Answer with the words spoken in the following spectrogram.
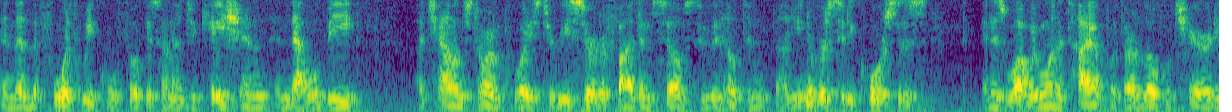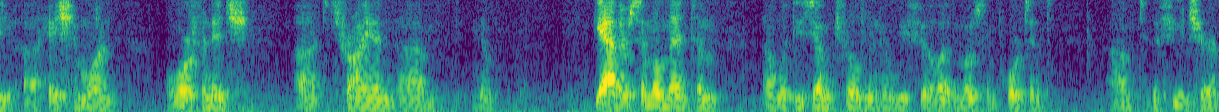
and then the fourth week we'll focus on education, and that will be a challenge to our employees to recertify themselves through the Hilton uh, University courses, and as well we want to tie up with our local charity, Haitian One Orphanage, to try and um, you know gather some momentum uh, with these young children who we feel are the most important um, to the future.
